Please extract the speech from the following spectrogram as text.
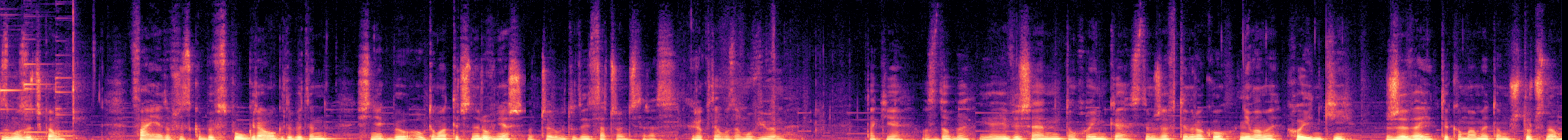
z muzyczką. Fajnie to wszystko by współgrało, gdyby ten śnieg był automatyczny również. Od czego by tutaj zacząć teraz? Rok temu zamówiłem takie ozdoby. Ja je wieszałem na tą choinkę, z tym, że w tym roku nie mamy choinki żywej, tylko mamy tą sztuczną.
